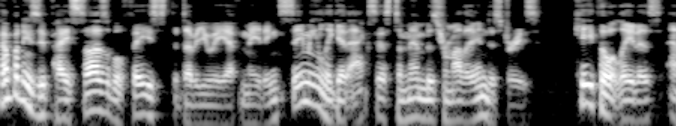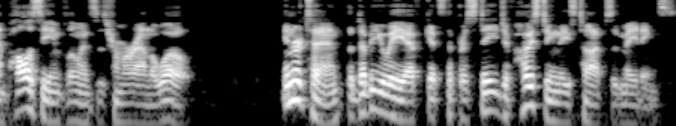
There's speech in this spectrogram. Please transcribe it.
Companies who pay sizable fees to the WEF meetings seemingly get access to members from other industries, key thought leaders, and policy influencers from around the world. In return, the WEF gets the prestige of hosting these types of meetings.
